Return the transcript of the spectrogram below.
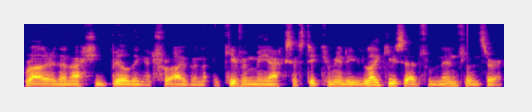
rather than actually building a tribe and giving me access to community. Like you said, from an influencer,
